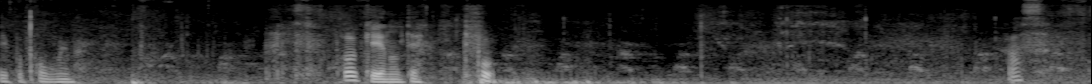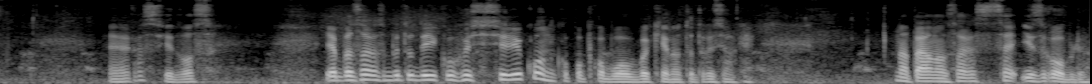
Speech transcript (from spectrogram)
І попробуємо прокинути. Тьфу. Раз. Е, Раз і два. Я би зараз би туди якогось силіконку попробував би кинути, друзяки. Напевно, зараз це і зроблю.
